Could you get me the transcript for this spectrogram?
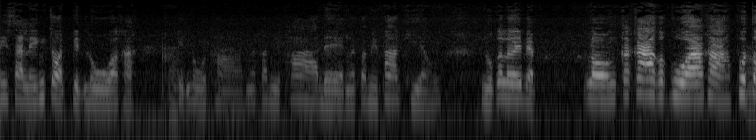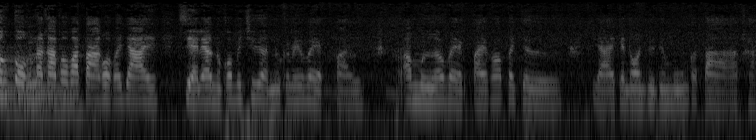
มีซาเล้งจอดปิดรูอะค่ะครับปิดรูทางแล้วก็มีผ้าแดงแล้วก็มีผ้าเขียว หนูก็เลยแบบลองกล้าๆก็กลัวค่ะ พูดตรงๆนะคะ เพราะว่าตาบอกว่ายายเสียแล้วหนูก็ไม่เชื่อหนูก็เลยแหวกไป เอามือแหวกไปก็ไปเจอยายแกนอนอยู่ในมุ้งกับตาค่ะ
